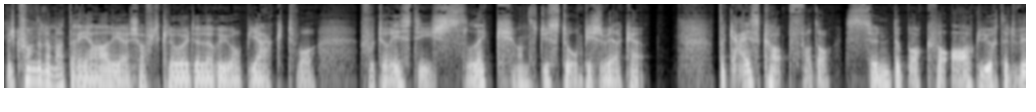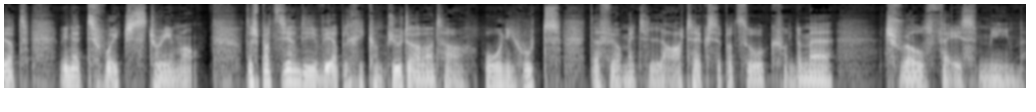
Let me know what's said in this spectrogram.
Mit gefundenen Materialien schafft Chloé de la Rue Objekte, die futuristisch, slick und dystopisch wirken. Der Geistkopf oder Sündenbock, der angeleuchtet wird wie ein Twitch-Streamer. Der spazierende werbliche Computeravatar ohne Hut, dafür mit Latexüberzug und einem Trollface-Meme.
